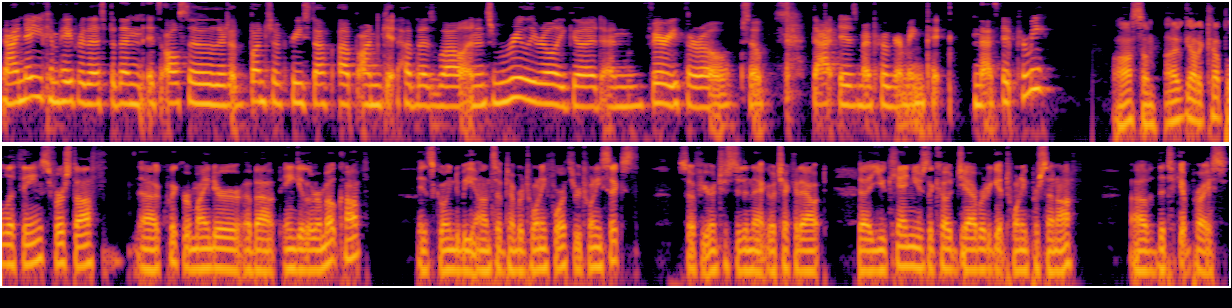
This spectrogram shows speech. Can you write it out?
now I know you can pay for this, but then it's also, there's a bunch of free stuff up on GitHub as well. And it's really, really good and very thorough. So that is my programming pick. And that's it for me. Awesome. I've got a couple of things. First off, a quick reminder about Angular Remote Conf. It's going to be on September 24th through 26th. So if you're interested in that, go check it out. Uh, you can use the code Jabber to get 20% off of the ticket price.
